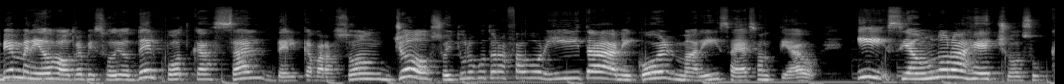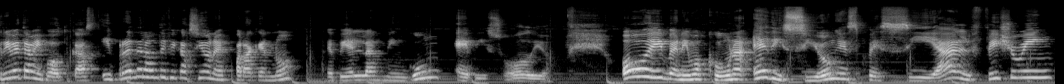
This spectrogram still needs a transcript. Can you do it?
Bienvenidos a otro episodio del podcast Sal del Caparazón. Yo soy tu locutora favorita, Nicole Marisa de Santiago. Y si aún no lo has hecho, suscríbete a mi podcast y prende las notificaciones para que no te pierdas ningún episodio. Hoy venimos con una edición especial featuring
